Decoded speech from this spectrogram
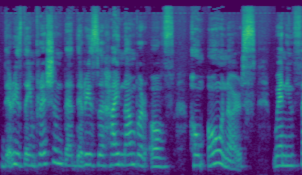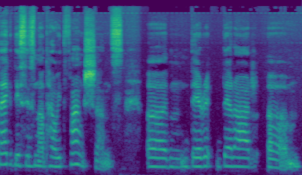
there is the impression that there is a high number of homeowners when in fact this is not how it functions um, there there are um,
